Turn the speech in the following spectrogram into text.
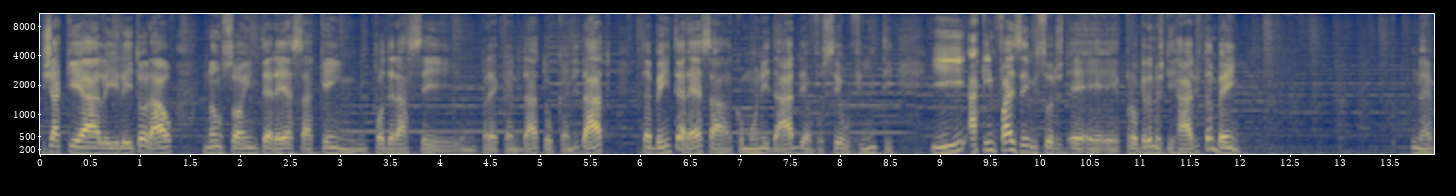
já que a lei eleitoral não só interessa a quem poderá ser um pré-candidato ou candidato, também interessa à comunidade, a você ouvinte e a quem faz emissoras, é, é, programas de rádio também. Né?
